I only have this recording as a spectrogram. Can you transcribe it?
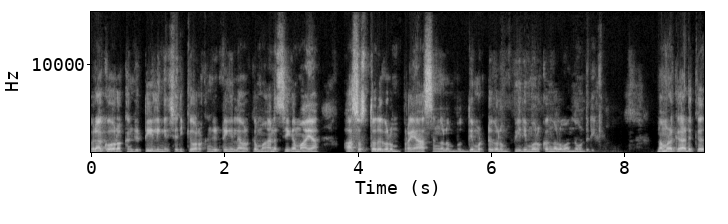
ഒരാൾക്ക് ഉറക്കം കിട്ടിയില്ലെങ്കിൽ ശരിക്കും ഉറക്കം കിട്ടിയില്ലെങ്കിൽ അവർക്ക് മാനസികമായ അസ്വസ്ഥതകളും പ്രയാസങ്ങളും ബുദ്ധിമുട്ടുകളും പിരിമുറുക്കങ്ങളും വന്നുകൊണ്ടിരിക്കും. നമ്മളൊക്കെ അടുക്ക്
